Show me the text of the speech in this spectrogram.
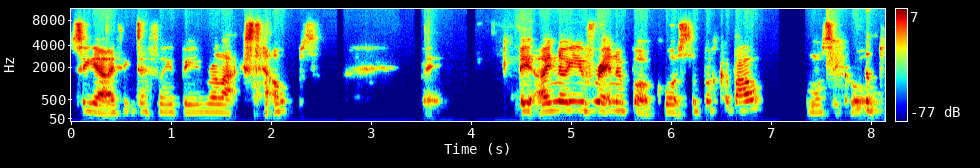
So yeah, I think definitely being relaxed helps. But I know you've written a book. What's the book about? What's it called?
